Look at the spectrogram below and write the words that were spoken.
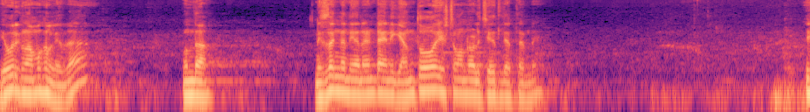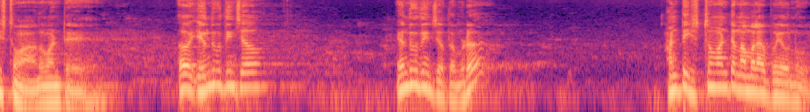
ఎవరికి నమ్మకం లేదా? ఉందా? నిజంగా నేనంటే ఆయనకి ఎంతో ఇష్టం ఉన్నవాళ్ళు చేతులు ఎత్తండి. ఇష్టమా? నువ్వంటే. ఓ, ఎందుకు దించావు? ఎందుకు దించావు తమ్ముడు? అంటే ఇష్టం అంటే నమ్మలేకపోయావు నువ్వు.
